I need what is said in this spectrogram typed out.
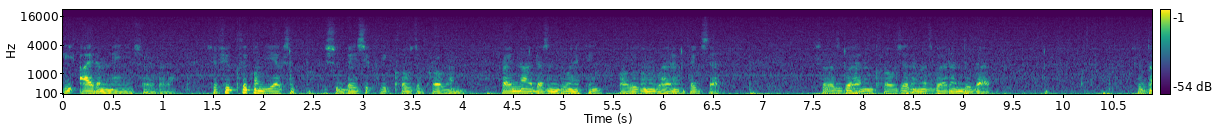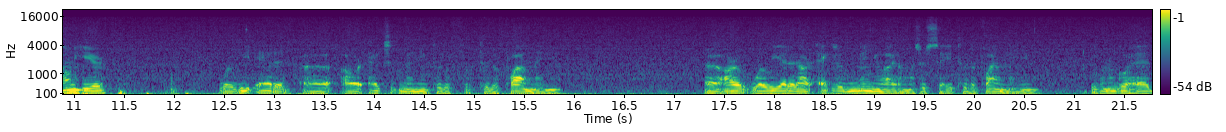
the item menu. Sorry about that. So if you click on the exit, it should basically close the program. Right now it doesn't do anything, but we're going to go ahead and fix that let's go ahead and close it and let's go ahead and do that. So down here where we added uh, our exit menu to the to the file menu uh, our where we added our exit menu item as I say to the file menu we're gonna go ahead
